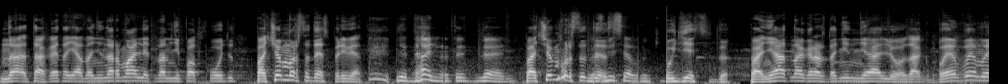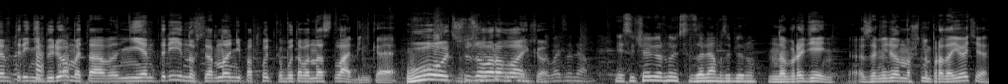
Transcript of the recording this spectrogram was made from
на... Так, это явно ненормально, это нам не подходит. Почем Мерседес, привет? Не, Дань, ну ты, блядь, Почем Мерседес? Уйди отсюда. Понятно, гражданин, не алло. Так, BMW мы М3 не берем, это не М3, но все равно не подходит, как будто бы она слабенькая. Вот, что за воровайка. Давай за лям. Если что, вернусь, за лям заберу. Добрый день. За миллион машину продаете?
